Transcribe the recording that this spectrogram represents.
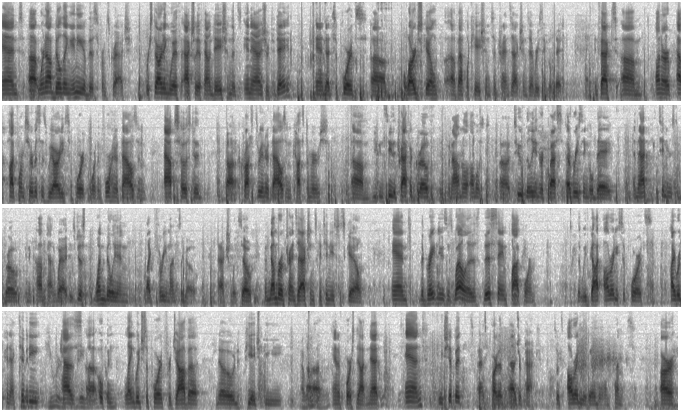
And uh, we're not building any of this from scratch. We're starting with actually a foundation that's in Azure today and that supports um, a large scale of applications and transactions every single day. In fact, um, on our app platform services, we already support more than 400,000 apps hosted uh, across 300,000 customers. Um, you can see the traffic growth is phenomenal, almost uh, 2 billion requests every single day, and that continues to grow in a compound way. It was just 1 billion like three months ago, actually. So the number of transactions continues to scale. And the great news as well is this same platform that we've got already supports hybrid connectivity, has uh, open language support for Java, Node, PHP, uh, and of course .NET. And we ship it as part of Azure Pack. So it's already available on premise. Our,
